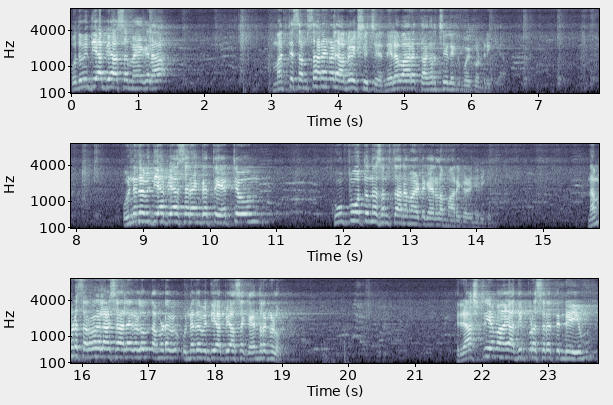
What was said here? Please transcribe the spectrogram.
പൊതുവിദ്യാഭ്യാസ മേഖല മറ്റ് സംസ്ഥാനങ്ങളെ അപേക്ഷിച്ച് നിലവാര തകർച്ചയിലേക്ക് പോയിക്കൊണ്ടിരിക്കുകയാണ്. ഉന്നത വിദ്യാഭ്യാസ രംഗത്ത് ഏറ്റവും കൂപ്പുകുത്തുന്ന സംസ്ഥാനമായിട്ട് കേരളം മാറിക്കഴിഞ്ഞിരിക്കുന്നു. നമ്മുടെ സർവകലാശാലകളും നമ്മുടെ ഉന്നത വിദ്യാഭ്യാസ കേന്ദ്രങ്ങളും രാഷ്ട്രീയമായ അതിപ്രസരത്തിന്റെയും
